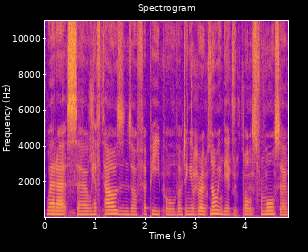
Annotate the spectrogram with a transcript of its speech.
whereas uh, we have thousands of uh, people voting abroad, knowing the exit polls from Warsaw.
